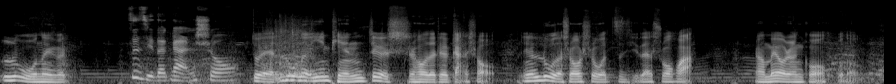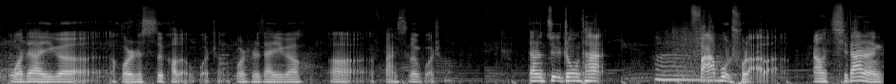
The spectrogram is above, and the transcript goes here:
录那个自己的感受。对，录那个音频这个时候的这个感受，因为录的时候是我自己在说话，然后没有人跟我互动，我在一个或者是思考的过程，或者是在一个呃反思的过程，但是最终它嗯，发布出来了，然后其他人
